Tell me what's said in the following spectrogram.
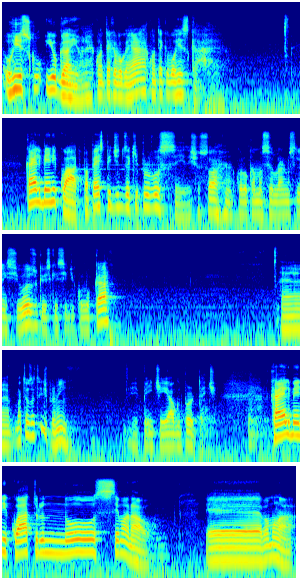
O risco e o ganho. Né? Quanto é que eu vou ganhar, quanto é que eu vou riscar. KLBN4, papéis pedidos aqui por vocês. Deixa eu só colocar meu celular no silencioso, que eu esqueci de colocar. É, Matheus, atende para mim. De repente aí algo importante. KLBN4 no semanal. É, vamos lá.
